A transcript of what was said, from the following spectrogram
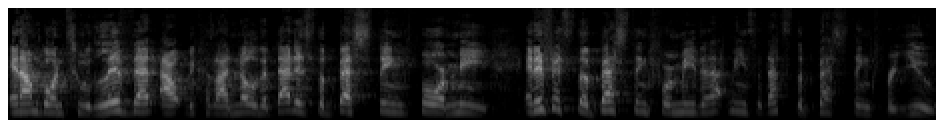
and I'm going to live that out because I know that that is the best thing for me. And if it's the best thing for me, then that means that that's the best thing for you.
